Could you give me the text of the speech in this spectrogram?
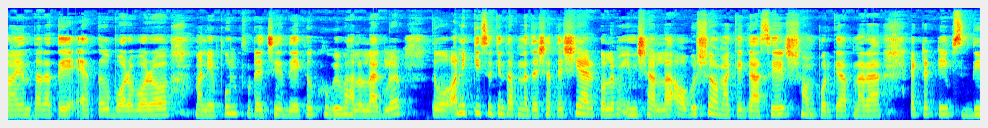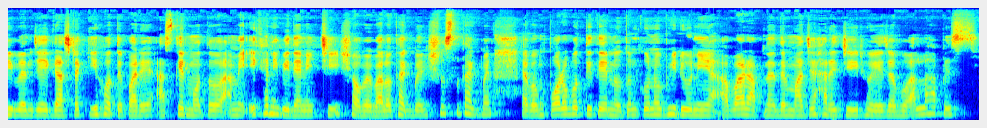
নয়নতারাতে এত বড় বড় মানে ফুল ফুটেছে দেখে খুবই ভালো লাগল। তো অনেক কিছু কিন্তু আপনাদের সাথে শেয়ার করলাম ইনশাল্লাহ অবশ্যই আমাকে গাছের সম্পর্কে আপনারা একটা টিপস দিবেন যে গাছটা কি হতে পারে। আজকের মতো আমি এখানেই বিদায় নিচ্ছি। সবাই ভালো থাকবেন, সুস্থ থাকবেন এবং পরবর্তীতে নতুন কোনো ভিডিও নিয়ে আবার আপনাদের মাঝে হারিজির হয়ে যাব। আল্লাহ হাফিজ।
